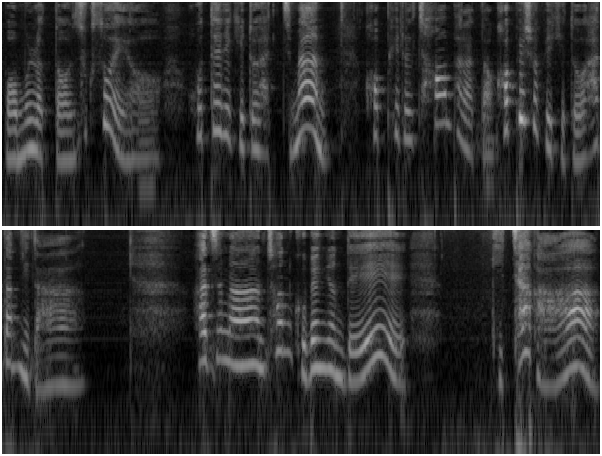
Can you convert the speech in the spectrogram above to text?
머물렀던 숙소예요. 호텔이기도 했지만 커피를 처음 팔았던 커피숍이기도 하답니다. 하지만 1900년대에 기차가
